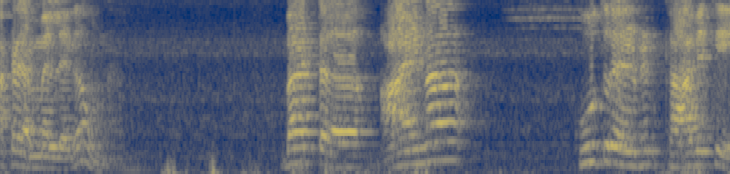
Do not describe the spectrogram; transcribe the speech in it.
అక్కడ ఎమ్మెల్యేగా ఉన్నారు. బట్ ఆయన కూతురు అయినటువంటి కావ్యకి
